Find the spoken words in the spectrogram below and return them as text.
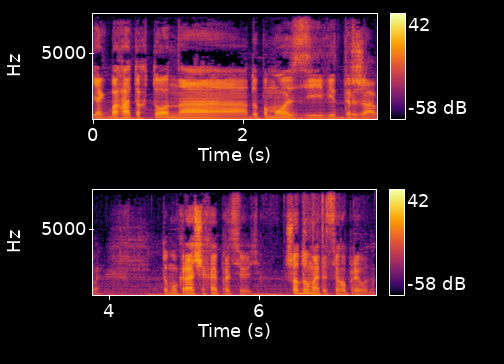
як багато хто на допомозі від держави. Тому краще хай працюють. Що думаєте з цього приводу?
